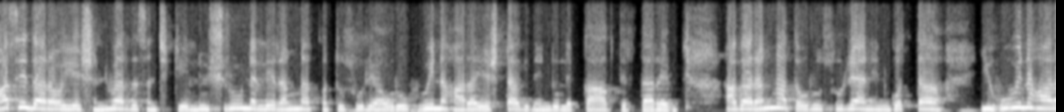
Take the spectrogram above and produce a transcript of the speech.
ಆಸೆ ಧಾರಾವಾಹಿಯ ಶನಿವಾರದ ಸಂಚಿಕೆಯಲ್ಲಿ ಶುರುವಿನಲ್ಲಿ ರಂಗನಾಥ್ ಮತ್ತು ಸೂರ್ಯ ಅವರು ಹೂವಿನ ಹಾರ ಎಷ್ಟಾಗಿದೆ ಎಂದು ಲೆಕ್ಕ ಹಾಕ್ತಿರ್ತಾರೆ. ಆಗ ರಂಗನಾಥ್ ಅವರು, ಸೂರ್ಯ ನಿನ್ ಗೊತ್ತಾ? ಈ ಹೂವಿನ ಹಾರ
